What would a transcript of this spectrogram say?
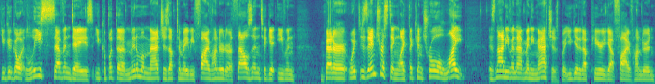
you could go at least seven days. You could put the minimum matches up to maybe 500 or 1,000 to get even better, which is interesting. Like the control light is not even that many matches, but you get it up here, you got 500,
